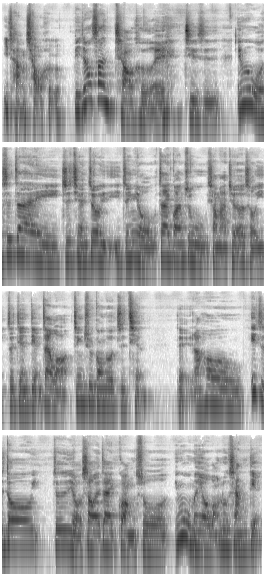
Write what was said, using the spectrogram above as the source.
一场巧合？比较算巧合诶、其实因为我是在之前就已经有在关注小麻雀二手衣这间店，在我进去工作之前，对，然后一直都就是有稍微在逛说，说因为我们有网络商店，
